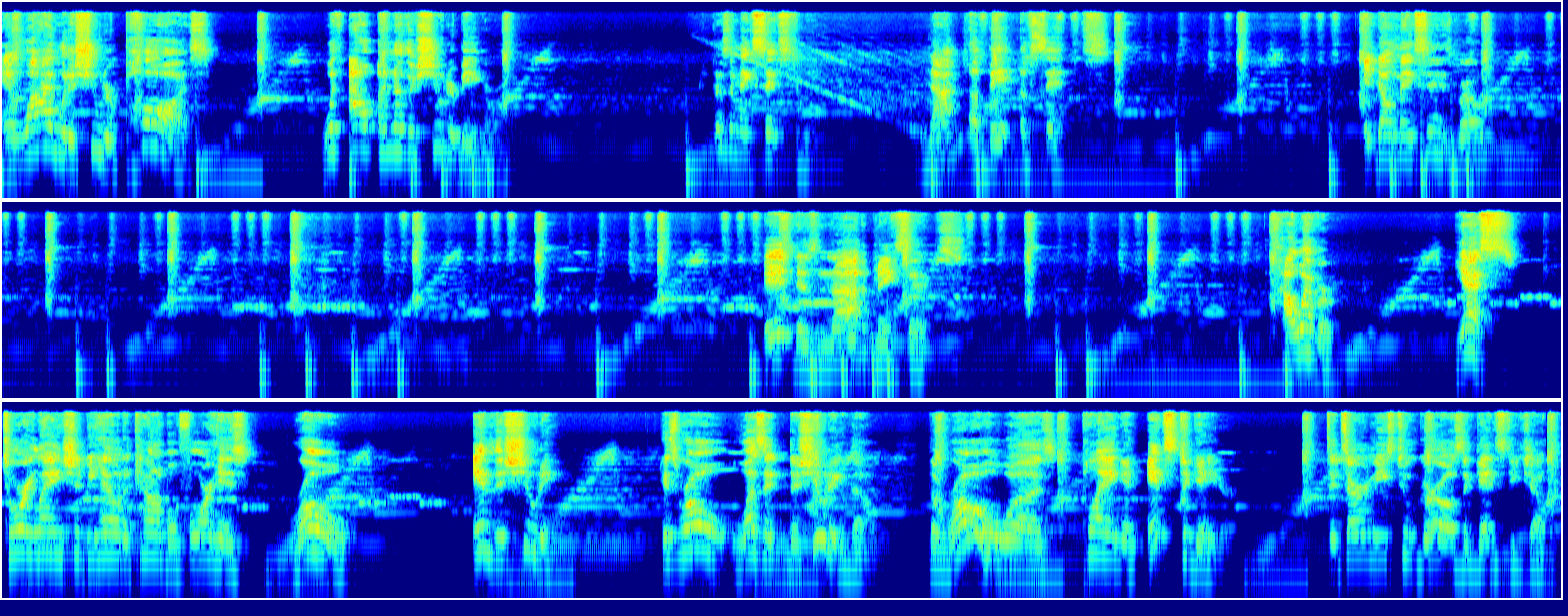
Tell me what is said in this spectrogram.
And why would a shooter pause without another shooter being around? Doesn't make sense to me. Not a bit of sense. It don't make sense, bro. It does not make sense. However, yes, Tory Lanez should be held accountable for his role in the shooting. His role wasn't the shooting, though. The role was playing an instigator to turn these two girls against each other.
